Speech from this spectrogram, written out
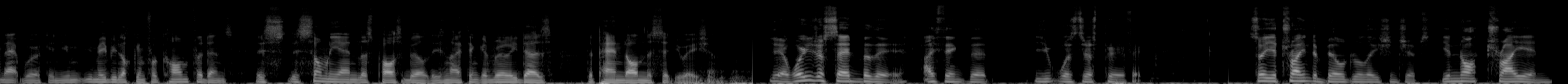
networking. You you may be looking for confidence. There's there's so many endless possibilities, and I think it really does depend on the situation. Yeah, what you just said, but there, I think that you was just perfect. So you're trying to build relationships. You're not trying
